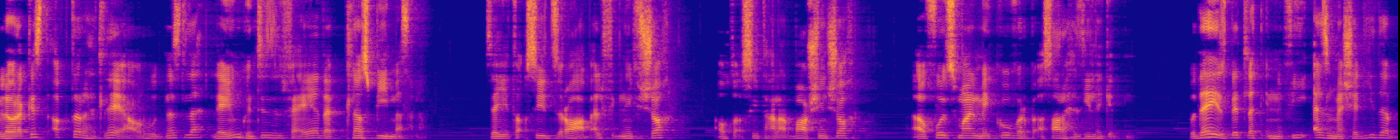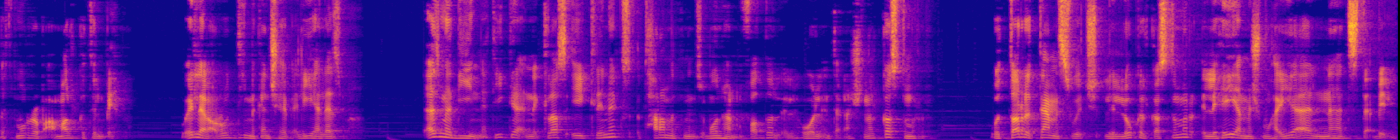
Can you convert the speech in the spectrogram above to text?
ولو ركزت أكتر هتلاقي عروض نازلة لا يمكن تنزل في عيادة class B مثلا. زي تقسيط زراعة ب 1000 جنيه في الشهر أو تقسيط على 24 شهر أو full smile makeover بأسعار هزيلة جدا. وده يثبت لك إن في أزمة شديدة بتمر بعمالقة المهنه وإلا العروض دي ما كانش هيبقى ليها لازمة. الأزمة دي نتيجه إن class A clinics اتحرمت من زبونها المفضل اللي هو ال international customer واضطرت تعمل switch لل local customer اللي هي مش مهيئة إنها تستقبله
